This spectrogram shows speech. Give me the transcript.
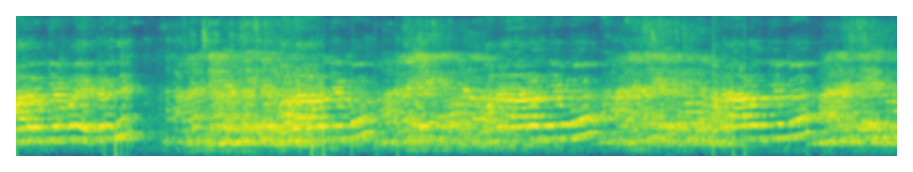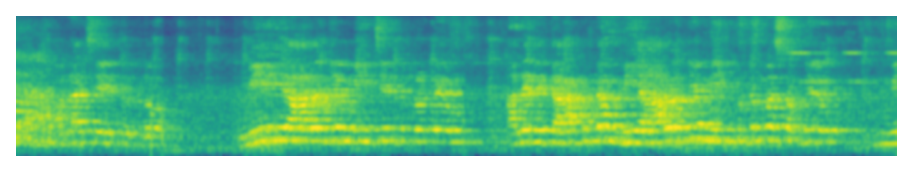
ఆరోగ్యము ఎక్కడిది మన ఆరోగ్యము మన ఆరోగ్యము మన ఆరోగ్యము మన చేతుల్లో మీ ఆరోగ్యం అనేది కాకుండా మీ ఆరోగ్యం మీ కుటుంబ సభ్యులు మీ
